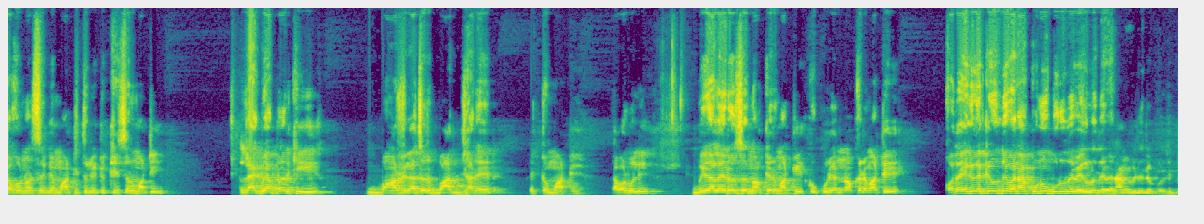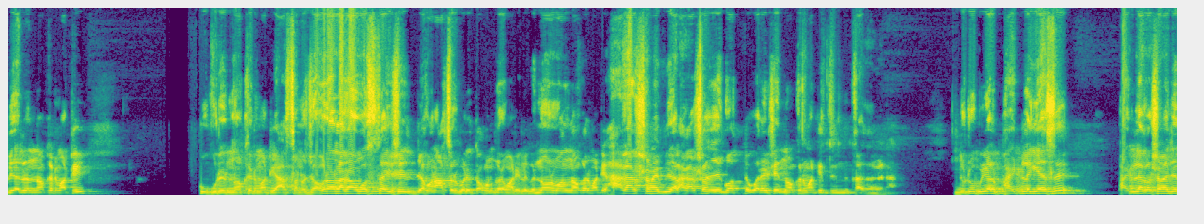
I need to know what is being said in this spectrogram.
যখন হচ্ছে গিয়ে মাটি তুলি, একটু কেঁচোর মাটি। লাগবে আপনার কি বাঁশ গাছের বাঁধঝাড়ের একটু মাটি। আবার বলি, বিড়ালের হচ্ছে নখের মাটি, কুকুরের নখের মাটি। কথা এগুলো কেউ দেবে না, কোনো গুরুদেব এগুলো দেবে না, আমি বলছি। বিড়ালের নখের মাটি কুকুরের নখের মাটি আস্তানো, ঝগড়া লাগা অবস্থায় সে যখন আচর পরে তখন করে মাটি লাগবে। নর্মাল নখের মাটি, হাগার সময় বিড়াল, হাগার সময় যে গর্ত করে সেই নখের মাটি কাজ হবে না। দুটো বিড়াল ফাইট লেগে আছে। ফাইট লাগার সময় যে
